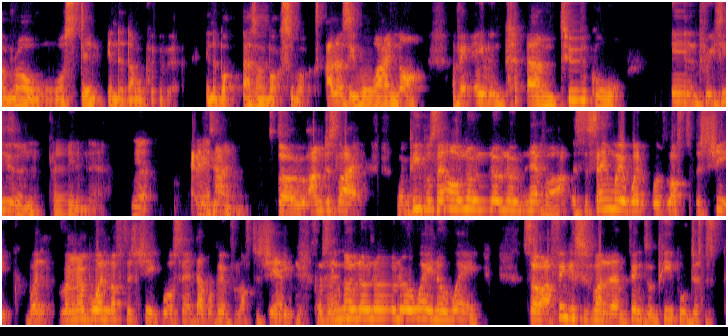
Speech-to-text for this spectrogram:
a role or stint in the double pivot in the bo- as a box to box. I don't see why not. I think even um, Tuchel in preseason played him there. Yeah. every Yeah. time. So I'm just like, when people say, "Oh no, no, no, never," it's the same way with, with Loftus Cheek. When remember when lost Loftus Cheek, we were saying double pivot for Loftus Yeah, Cheek. I was like, no, no, no, no way, no way. So I think this is one of them things where people just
